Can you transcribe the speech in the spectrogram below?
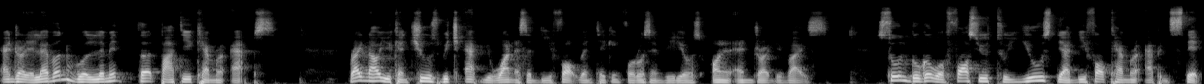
Android 11 will limit third party camera apps. Right now, you can choose which app you want as a default when taking photos and videos on an Android device. Soon, Google will force you to use their default camera app instead.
